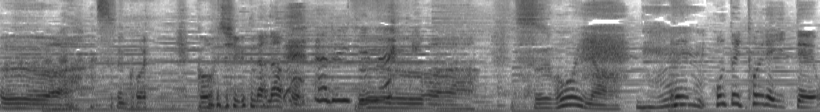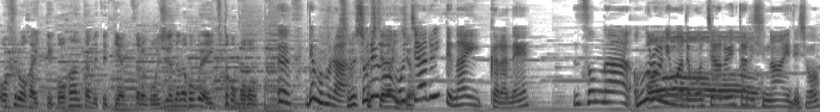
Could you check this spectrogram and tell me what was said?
うーわすごい。57歩。歩いうてない。ーわすごいな。えね、本当にトイレ行って、お風呂入って、ご飯食べてってやってたら57歩ぐらい行くと思う。え。うん。でもほら、そそれれしかしてないじゃんは持ち歩いてないからね。そんな、お風呂にまで持ち歩いたりしないでしょ？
